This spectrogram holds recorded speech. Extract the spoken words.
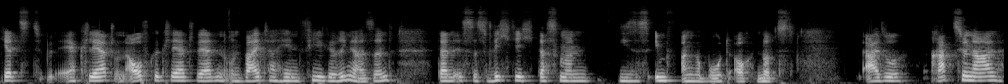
jetzt erklärt und aufgeklärt werden und weiterhin viel geringer sind, dann ist es wichtig, dass man dieses Impfangebot auch nutzt. Also rational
